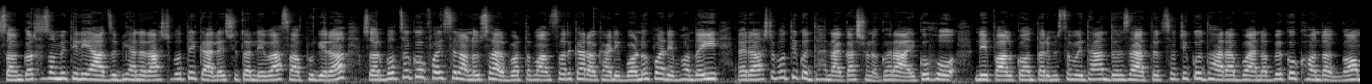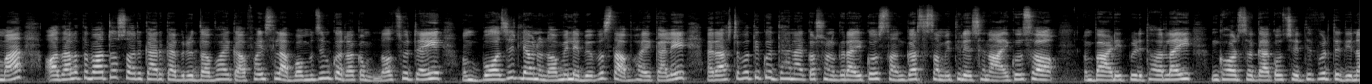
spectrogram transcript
सङ्घर्ष समितिले आज बिहान राष्ट्रपति कार्यालय लेवासमा पुगेर सर्वोच्चको फैसला अनुसार वर्तमान सरकार अगाडि बढ्नुपर्ने भन्दै राष्ट्रपतिको ध्यान आकर्षण गराएको हो। नेपालको अन्तरिम संविधान दुई हजार त्रिसठीको धारा बयानब्बेको खण्ड गमा अदालतबाट सरकारका विरुद्ध भएका फैसला बमोजिमको रकम नछुट्याई बजेट ल्याउन नमिल्ने व्यवस्था भएकाले राष्ट्रपतिको ध्यान आकर्षण गराएको सङ्घर्ष समितिले जनाएको छ। बाढी पीडितहरूलाई घर जग्गाको क्षतिपूर्ति दिन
